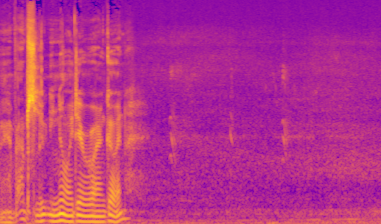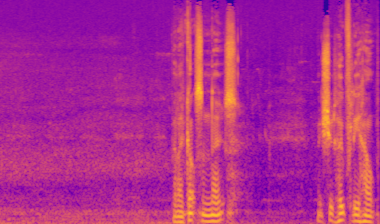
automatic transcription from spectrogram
I have absolutely no idea where I'm going. But I've got some notes which should hopefully help.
